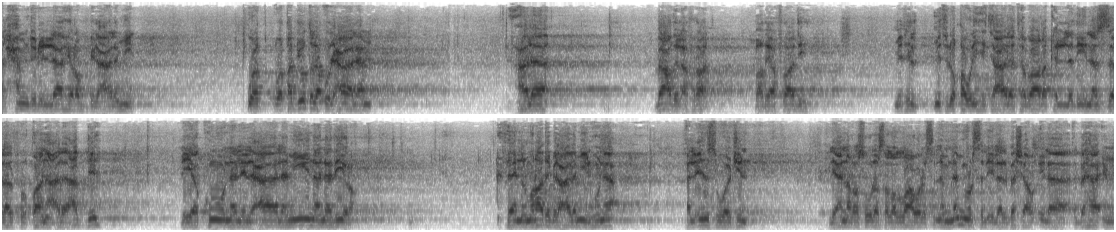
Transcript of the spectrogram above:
الحمد لله رب العالمين. وقد يطلق العالم على بعض الأفراد بعض أفراده. مثل مثل قوله تعالى تبارك الذي نزل الفرقان على عبده ليكون للعالمين نذيرا. فإن المراد بالعالمين هنا الإنس والجن لأن الرسول صلى الله عليه وسلم لم يرسل إلى البشر إلى البهائم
